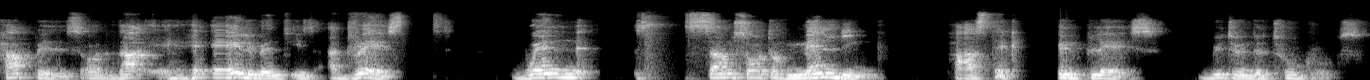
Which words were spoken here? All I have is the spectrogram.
happens or that element is addressed when some sort of mending has taken place between the two groups.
